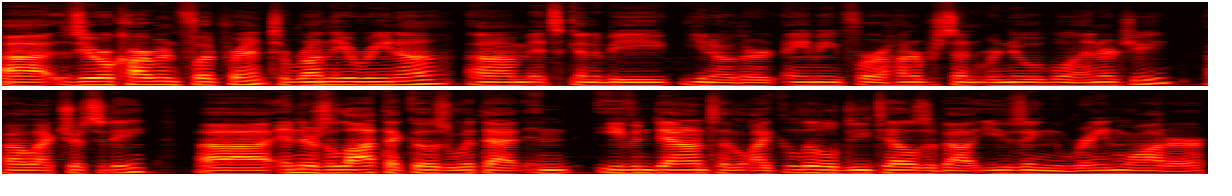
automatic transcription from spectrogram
uh, zero carbon footprint to run the arena. Um, it's going to be, you know, they're aiming for 100% renewable energy, electricity. Uh, and there's a lot that goes with that, and even down to like little details about using rainwater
